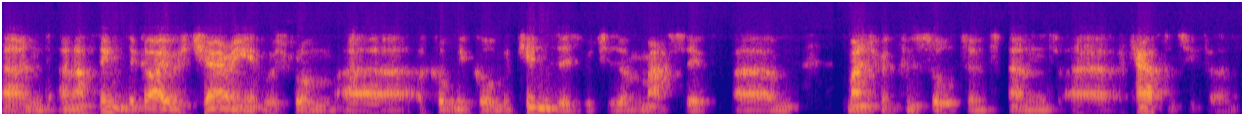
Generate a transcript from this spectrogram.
And, and I think the guy who was chairing it was from uh, a company called McKinsey, which is a massive um, management consultant and uh, accountancy firm.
